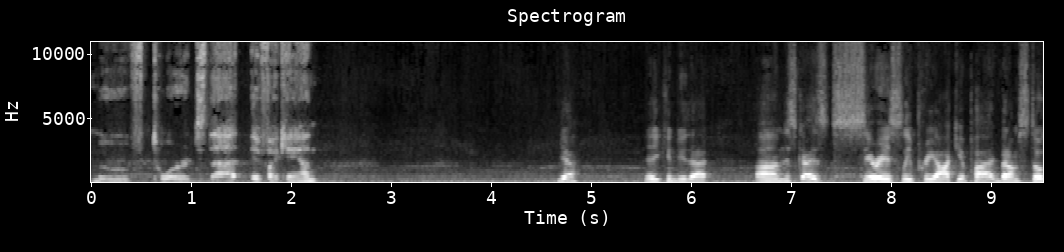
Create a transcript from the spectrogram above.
move towards that if I can. Yeah, yeah, you can do that. Um, this guy's seriously preoccupied, but I'm still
